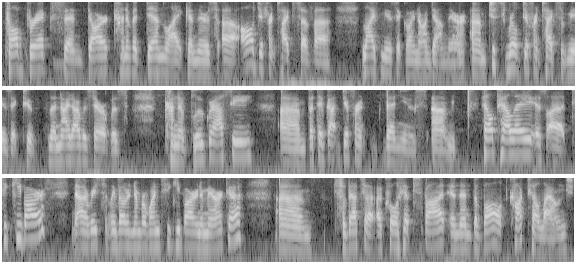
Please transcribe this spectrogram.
it's all bricks and dark, kind of a den like, and there's uh, all different types of uh, live music going on down there. Um, just real different types of music too. The night I was there, it was kind of bluegrassy, um, but they've got different venues. Um, Hale Pele is a tiki bar, uh, recently voted number one tiki bar in America. Um, so that's a, a, cool hip spot. And then the Vault Cocktail Lounge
